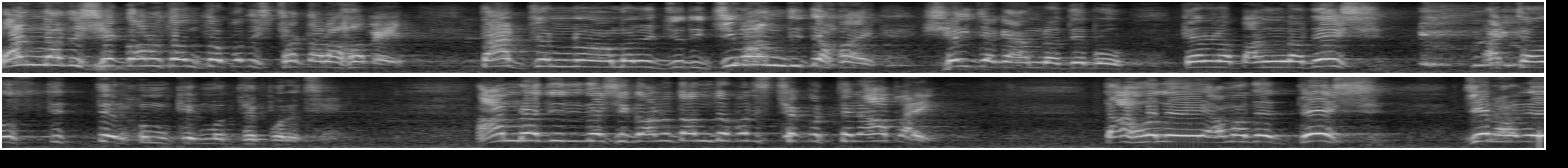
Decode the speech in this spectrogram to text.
বাংলাদেশে গণতন্ত্র প্রতিষ্ঠা করা হবে। তার জন্য আমাদের যদি জীবন দিতে হয়, সেই জায়গায় আমরা দেব। কেননা বাংলাদেশ একটা অস্তিত্বের হুমকির মধ্যে পড়েছে। আমরা যদি দেশে গণতন্ত্র প্রতিষ্ঠা করতে না পারি, তাহলে আমাদের দেশ যেভাবে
